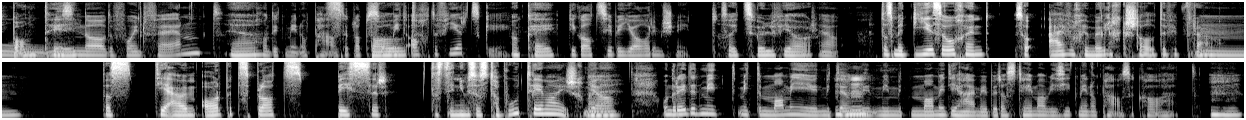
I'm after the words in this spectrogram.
Oh, gespannt. Wir sind Hey. noch davon entfernt. Ja. kommt in die Menopause. Ich glaube, so mit 48. Okay, Die geht sieben Jahre im Schnitt. also in zwölf Jahren. Ja. Dass wir die so können, so einfach wie möglich gestalten für die Frau. Mm. Dass die auch im Arbeitsplatz besser, dass die nicht mehr so ein Tabuthema ist. Ich meine, Ja. Und redet mit, mit der Mami, mit der, Mhm. mit, mit, mit der Mami daheim über das Thema, wie sie die Menopause gehabt hat. Mhm.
